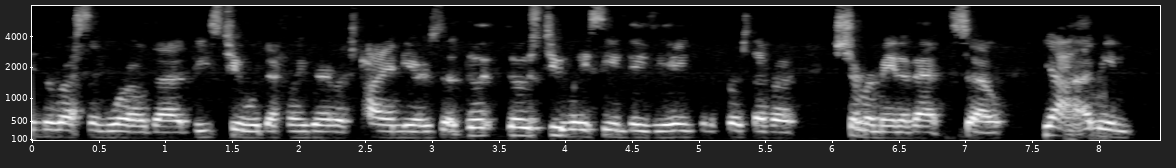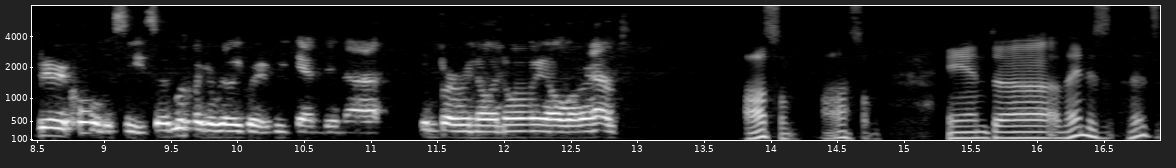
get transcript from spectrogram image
in the wrestling world. Uh, these two were definitely very much pioneers. The, the, those two, Lacey and Daisy Hayes, were the first ever Shimmer main event. So yeah, I mean, very cool to see. So it looked like a really great weekend in uh, in Berwyn, Illinois, all around. Awesome, awesome. And uh, then is that's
